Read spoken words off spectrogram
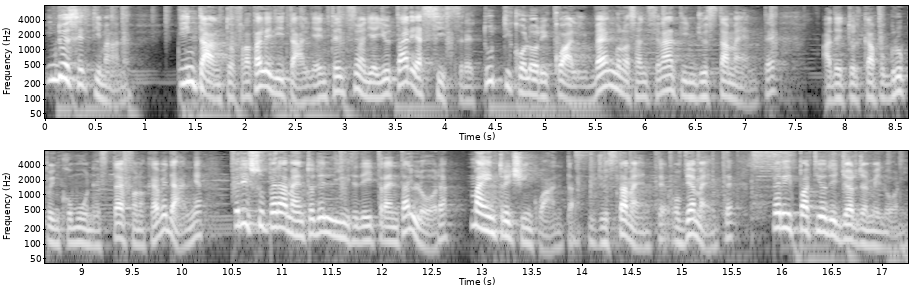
in due settimane. Intanto Fratelli d'Italia ha intenzione di aiutare e assistere tutti coloro i quali vengono sanzionati ingiustamente ha detto il capogruppo in comune Stefano Cavedagna, per il superamento del limite dei 30 all'ora, ma entro i 50, giustamente, ovviamente, per il partito di Giorgia Meloni.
